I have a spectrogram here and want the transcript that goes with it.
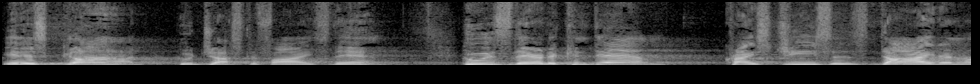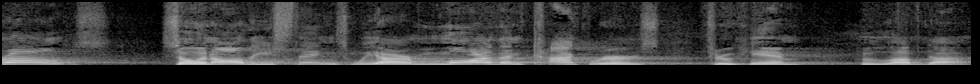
It is God who justifies them. Who is there to condemn? Christ Jesus died and rose. So, in all these things, we are more than conquerors through him who loved us.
